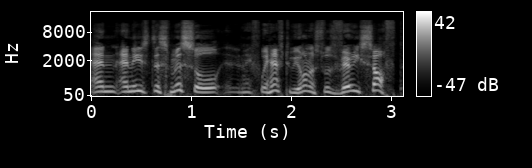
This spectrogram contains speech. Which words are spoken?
and, and his dismissal, if we have to be honest, was very soft.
